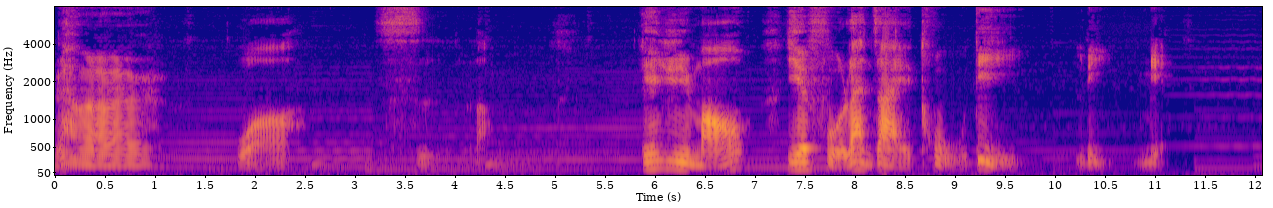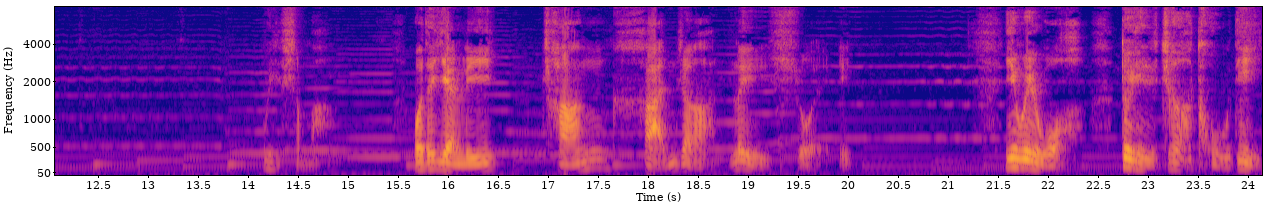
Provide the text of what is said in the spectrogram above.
然而，我死了。连羽毛也腐烂在土地里面。为什么我的眼里常含着泪水？因为我对这土地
